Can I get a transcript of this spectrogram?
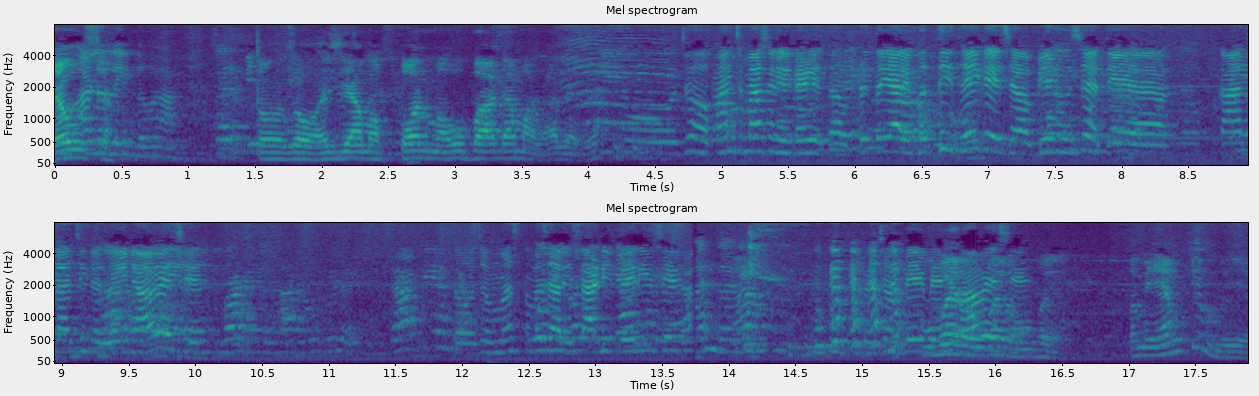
આડો લઈ દઉં હા. તો જો હજી આમાં ફોનમાં ઊભા આડામાં જ હાલે છે. જો પંચમાસની તૈયારી બધી થઈ ગઈ છે. બેનું છે તે કાનાજીને લઈને આવે છે. તો જો મસ્ત મજાની સાડી પહેરી છે. તો જો બે બેનો આવે છે. તમે એમ કેમ ભાઈ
